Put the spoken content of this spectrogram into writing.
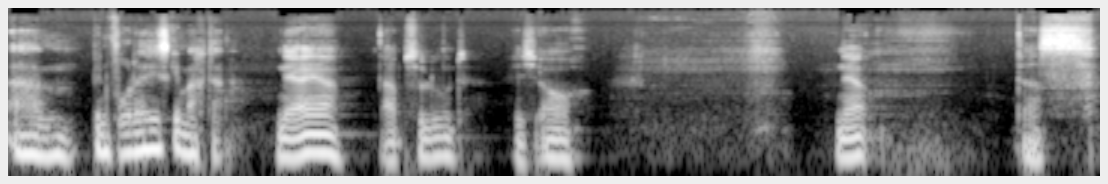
ähm, bin froh, dass ich es gemacht habe. Ja, ja, absolut. Ich auch. Ja, das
